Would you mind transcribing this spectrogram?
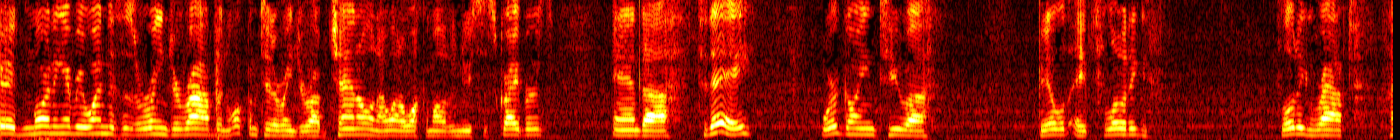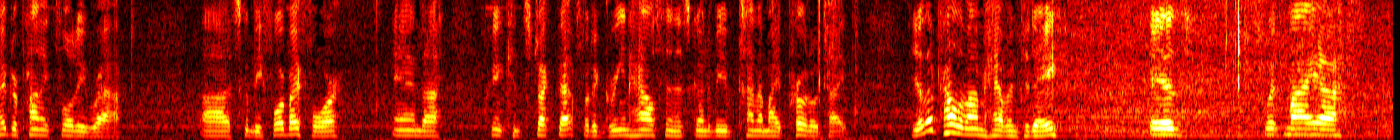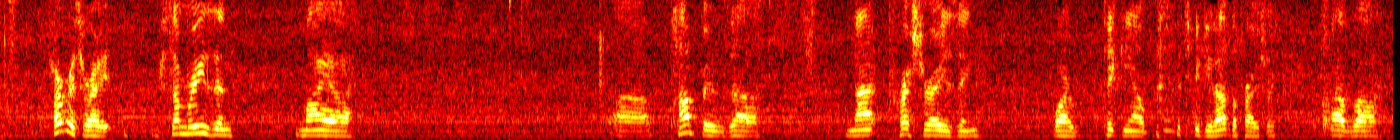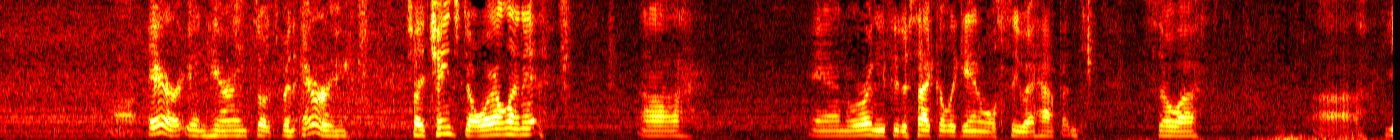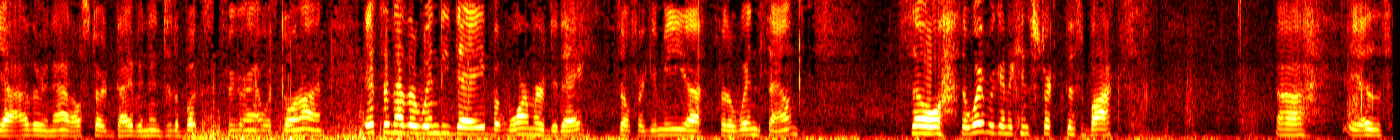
Good morning everyone, this is Ranger Rob and welcome to the Ranger Rob channel and I want to welcome all the new subscribers and uh, today we're going to uh, build a floating floating raft, hydroponic floating raft. Uh, it's going to be 4x4 and uh, we're going to construct that for the greenhouse and it's going to be kind of my prototype. The other problem I'm having today is with my uh, Harvest Right some reason my uh, uh, pump is uh, not pressurizing or taking out taking out the pressure of uh, uh, air in here and so it's been airing. so I changed the oil in it uh, and we're running through the cycle again we'll see what happens so yeah, other than that, I'll start diving into the books and figuring out what's going on. It's another windy day, but warmer today, so forgive me uh, for the wind sounds. So the way we're going to construct this box uh, is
